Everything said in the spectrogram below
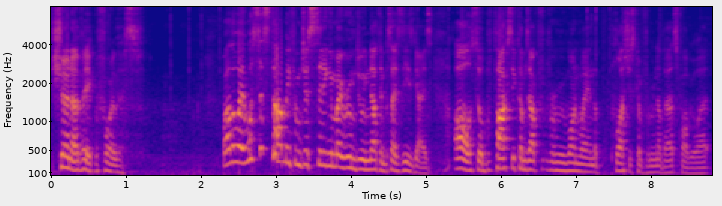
Shouldn't have ate before this. By the way, what's to stop me from just sitting in my room doing nothing besides these guys? Oh, so Foxy comes out from me one way and the plushies come from another. That's probably what.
